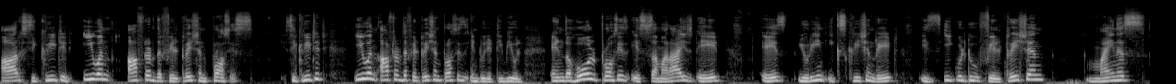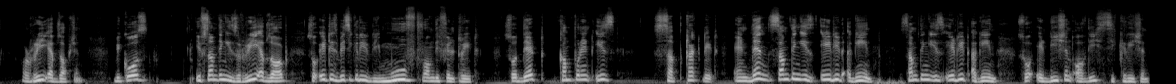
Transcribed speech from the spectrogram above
are secreted even after the filtration process. Secreted even after the filtration process into the tubule, and the whole process is summarized as urine excretion rate is equal to filtration minus reabsorption. Because if something is reabsorbed so it is basically removed from the filtrate. So that component is subtracted and then something is added again. Something is added again. So addition of the secretion.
